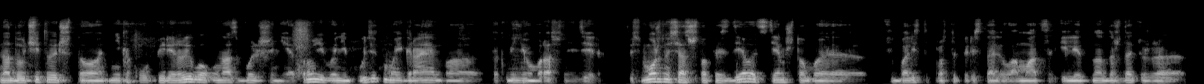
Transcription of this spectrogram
надо учитывать, что никакого перерыва у нас больше нет, ну, его не будет, мы играем э, как минимум раз в неделю. То есть можно сейчас что-то сделать с тем, чтобы футболисты просто перестали ломаться? Или это надо ждать уже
